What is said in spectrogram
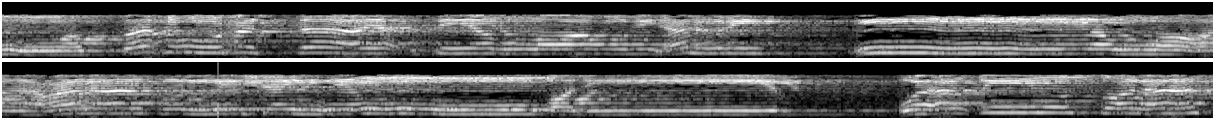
فاعفوا واصفحوا حتى يأتي الله بأمره إن الله على كل شيء قدير وأقيموا الصلاة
